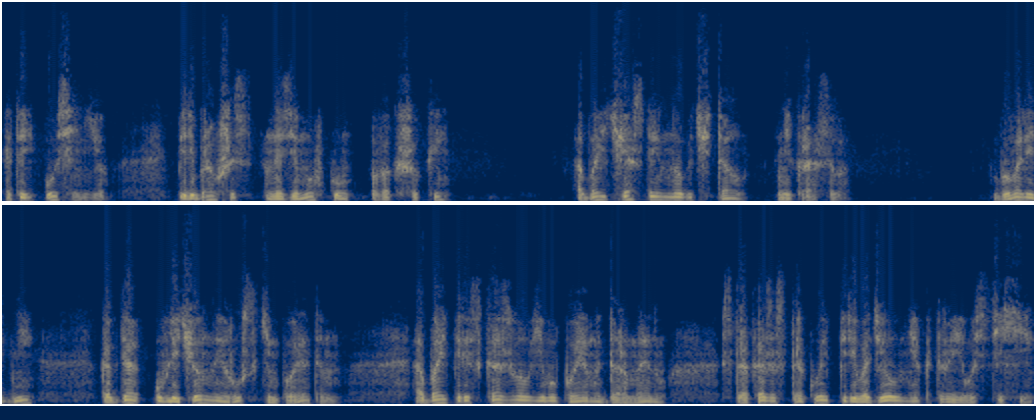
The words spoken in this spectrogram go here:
Этой осенью, перебравшись на зимовку в Акшуки, Абай часто и много читал Некрасова. Бывали дни, когда, увлеченный русским поэтом, Абай пересказывал его поэмы Дармену, строка за строкой переводил некоторые его стихи.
